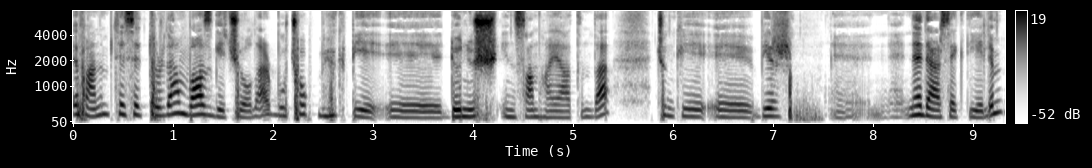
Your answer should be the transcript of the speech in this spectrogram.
Efendim tesettürden vazgeçiyorlar. Bu çok büyük bir dönüş insan hayatında. Çünkü bir ne dersek diyelim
